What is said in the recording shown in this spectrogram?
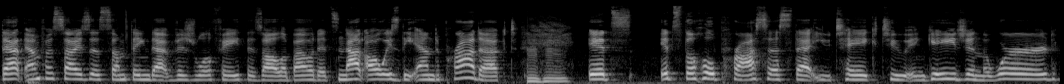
that emphasizes something that visual faith is all about. It's not always the end product. It's it's the whole process that you take to engage in the word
